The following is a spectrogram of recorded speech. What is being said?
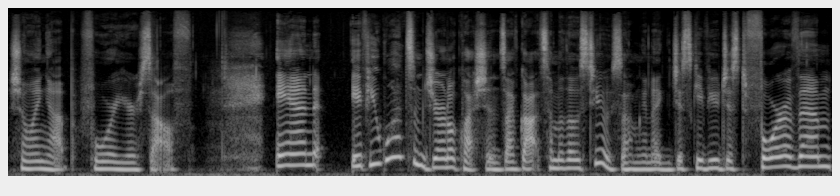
showing up for yourself. And if you want some journal questions, I've got some of those too. So I'm going to just give you just four of them.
